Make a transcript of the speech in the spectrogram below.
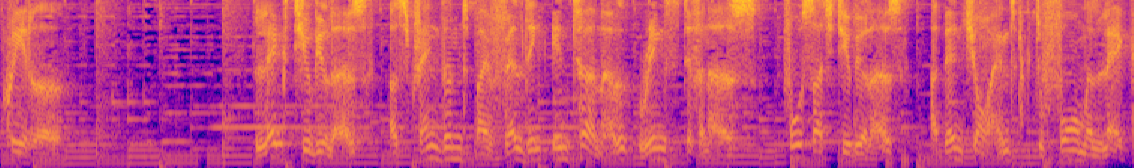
cradle. Leg tubulars are strengthened by welding internal ring stiffeners. Four such tubulars are then joined to form a leg.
